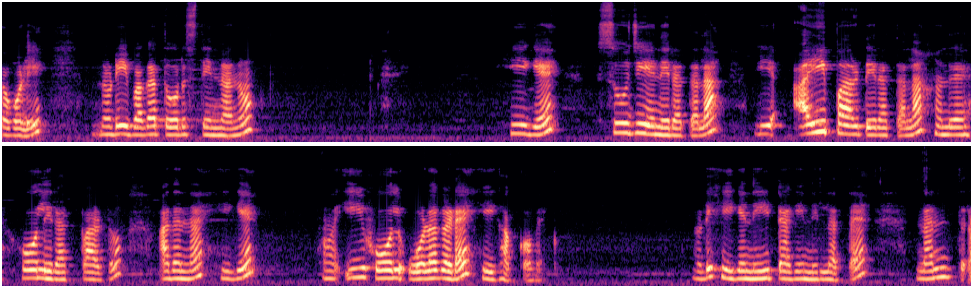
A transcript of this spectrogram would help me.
ತಗೊಳ್ಳಿ. ನೋಡಿ, ಇವಾಗ ತೋರಿಸ್ತೀನಿ ನಾನು. ಹೀಗೆ, ಸೂಜಿ ಏನಿರತ್ತಲ್ಲ ಈ ಐ ಪಾರ್ಟ್ ಇರತ್ತಲ್ಲ, ಅಂದರೆ ಹೋಲ್ ಇರೋ ಪಾರ್ಟು ಅದನ್ನು ಹೀಗೆ ಈ ಹೋಲ್ ಒಳಗಡೆ ಹೀಗೆ ಹಾಕ್ಕೋಬೇಕು. ನೋಡಿ, ಹೀಗೆ ನೀಟಾಗಿ ನಿಲ್ಲತ್ತೆ. ನಂತರ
